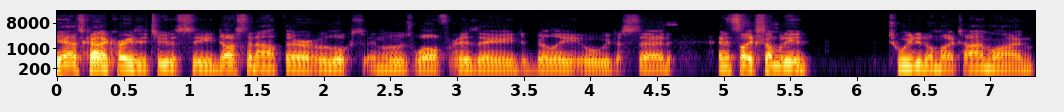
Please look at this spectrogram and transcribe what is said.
Yeah, it's kind of crazy too to see Dustin out there who looks and moves well for his age, Billy, who we just said, and it's like somebody had tweeted on my timeline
